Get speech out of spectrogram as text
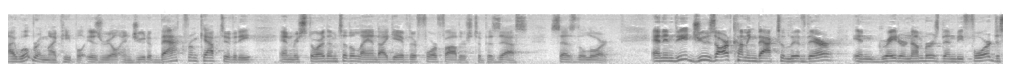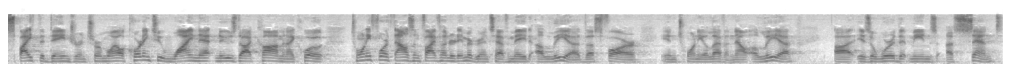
I will bring my people Israel and Judah back from captivity and restore them to the land I gave their forefathers to possess, says the Lord. And indeed, Jews are coming back to live there in greater numbers than before, despite the danger and turmoil. According to YNetNews.com, and I quote, 24,500 immigrants have made Aliyah thus far in 2011. Now, Aliyah uh, is a word that means ascent,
